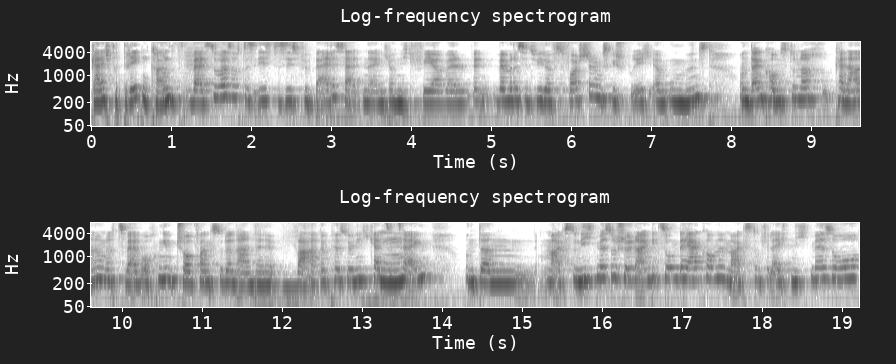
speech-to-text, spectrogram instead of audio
gar nicht vertreten kannst. Und weißt du, was auch das ist? Das ist für beide Seiten eigentlich auch nicht fair, weil wenn, wenn man das jetzt wieder aufs Vorstellungsgespräch ähm, ummünzt und dann kommst du nach, keine Ahnung, nach zwei Wochen im Job, fangst du dann an, deine wahre Persönlichkeit zu zeigen und dann magst du nicht mehr so schön angezogen daherkommen, magst du vielleicht nicht mehr so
